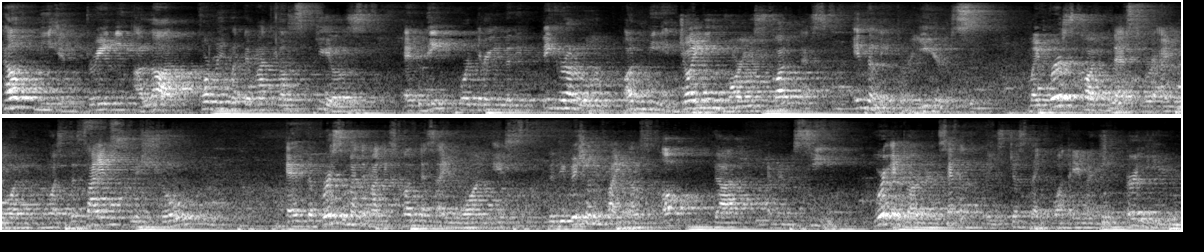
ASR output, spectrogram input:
helped me in training a lot for my mathematical skills and they portrayed an integral role on me joining various contests in the later years. My first contest where I won was the science quiz show. And the first mathematics contest I won is the division finals of the MMC, where I garnered second place, just like what I mentioned earlier.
